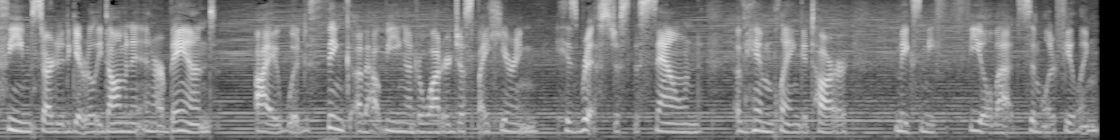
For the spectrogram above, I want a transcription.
theme started to get really dominant in our band, I would think about being underwater just by hearing his riffs, just the sound of him playing guitar makes me feel that similar feeling.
